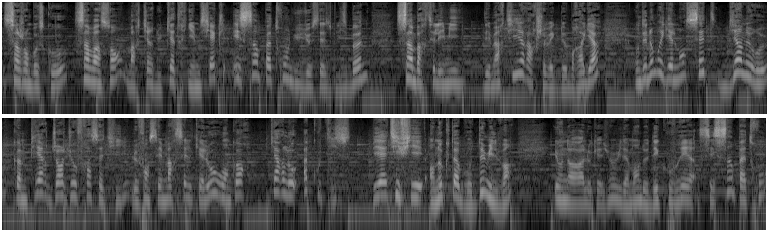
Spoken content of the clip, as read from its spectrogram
Saint Jean Bosco, Saint Vincent, martyr du IVe siècle et saint patron du diocèse de Lisbonne, Saint Barthélemy des martyrs, archevêque de Braga. On dénombre également sept bienheureux comme Pierre Giorgio Frassati, le français Marcel Callot ou encore Carlo Acutis, béatifié en octobre 2020. Et on aura l'occasion évidemment de découvrir ces saints patrons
